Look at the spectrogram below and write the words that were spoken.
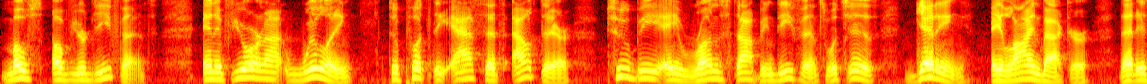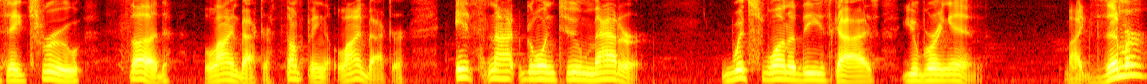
most of your defense. And if you are not willing to put the assets out there to be a run stopping defense, which is getting a linebacker that is a true thud linebacker, thumping linebacker, it's not going to matter which one of these guys you bring in. Mike Zimmer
